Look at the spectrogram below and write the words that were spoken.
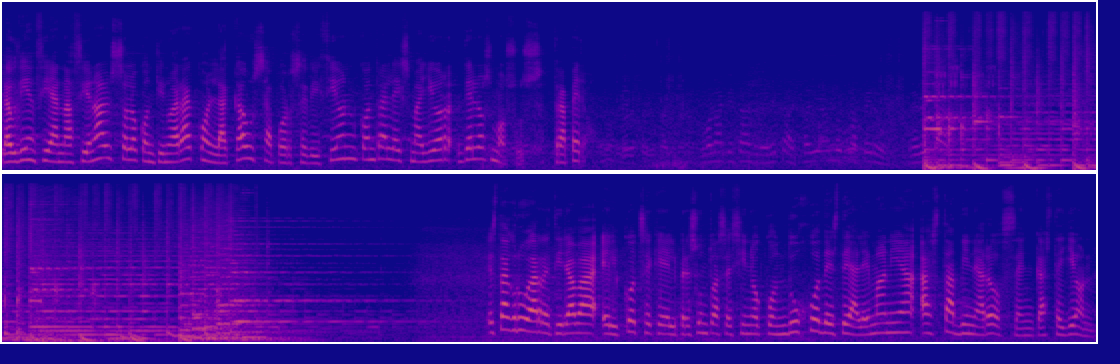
La Audiencia Nacional solo continuará con la causa por sedición contra el exmayor de los Mossos, Trapero. Esta grúa retiraba el coche que el presunto asesino condujo desde Alemania hasta Vinaroz, en Castellón.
